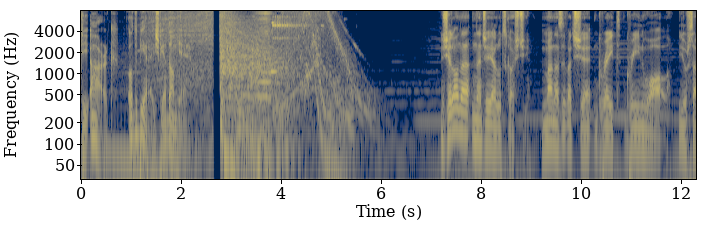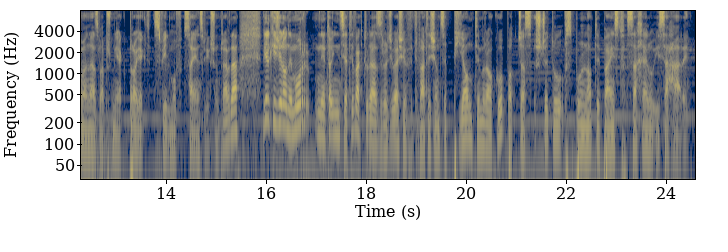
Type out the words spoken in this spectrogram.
The Ark. Odbieraj świadomie. Zielona nadzieja ludzkości. Ma nazywać się Great Green Wall. Już sama nazwa brzmi jak projekt z filmów science fiction, prawda? Wielki Zielony Mur to inicjatywa, która zrodziła się w 2005 roku podczas szczytu wspólnoty państw Sahelu i Sahary.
